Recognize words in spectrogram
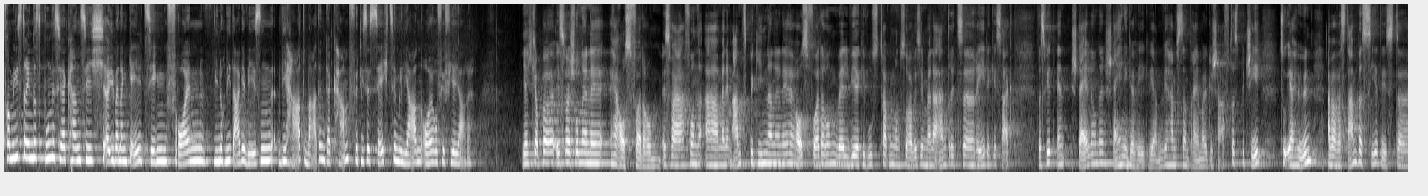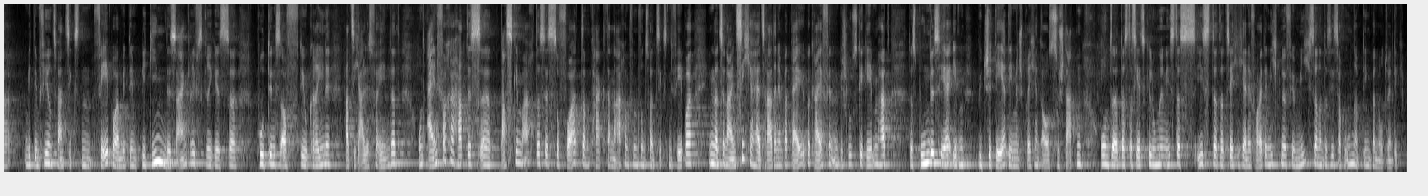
Frau Ministerin, das Bundesheer kann sich äh, über einen Geldsegen freuen, wie noch nie dagewesen. Wie hart war denn der Kampf für diese 16 Milliarden Euro für vier Jahre? Ja, ich glaube, äh, es war schon eine Herausforderung. Es war von äh, meinem Amtsbeginn an eine Herausforderung, weil wir gewusst haben, und so habe ich es in meiner Antrittsrede gesagt, das wird ein steiler und ein steiniger Weg werden. Wir haben es dann dreimal geschafft, das Budget zu erhöhen. Aber was dann passiert ist, äh, mit dem 24. Februar, mit dem Beginn des Angriffskrieges äh, Putins auf die Ukraine hat sich alles verändert. Und einfacher hat es äh, das gemacht, dass es sofort am Tag danach, am 25. Februar, im Nationalen Sicherheitsrat einen parteiübergreifenden Beschluss gegeben hat, das Bundesheer eben budgetär dementsprechend auszustatten. Und äh, dass das jetzt gelungen ist, das ist tatsächlich eine Freude, nicht nur für mich, sondern das ist auch unabdingbar notwendig.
